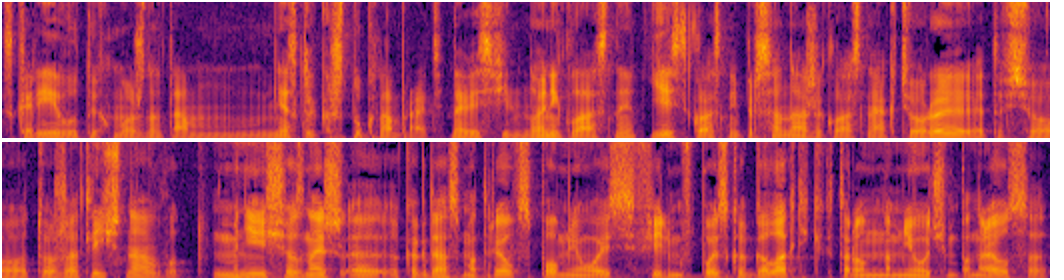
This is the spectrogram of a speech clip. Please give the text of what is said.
Скорее, вот их можно там несколько штук набрать на весь фильм. Но они классные. Есть классные персонажи, классные актеры. Это все тоже отлично. Вот Мне еще, знаешь, э, когда смотрел, вспомнилось фильм «В поисках галактики», который нам мне очень понравился,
